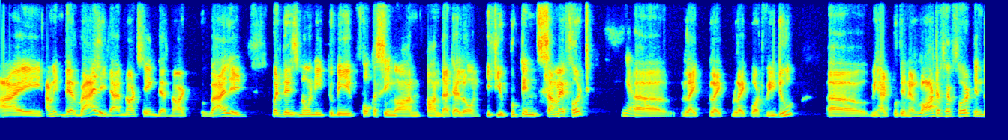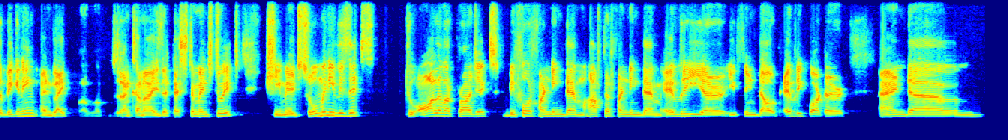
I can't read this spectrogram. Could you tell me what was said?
I I mean they're valid. I'm not saying they're not valid, but there is no need to be focusing on on that alone. If you put in some effort, yeah. Uh, like like like what we do, uh, we had put in a lot of effort in the beginning, and like uh, Zankhana is a testament to it. She made so many visits to all our projects before funding them, after funding them, every year, if in doubt, every quarter. And, um, uh, uh,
